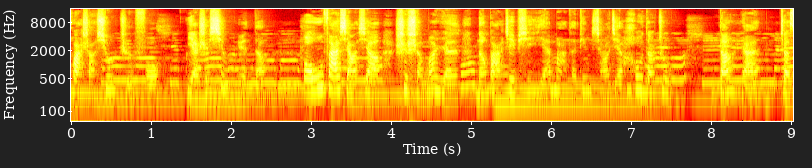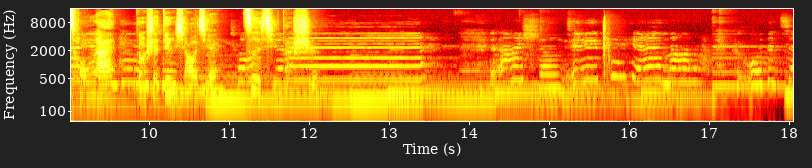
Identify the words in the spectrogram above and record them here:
画上休止符，也是幸运的。我无法想象是什么人能把这匹野马的丁小姐 hold 得住。当然，这从来都是丁小姐自己的事。爱上一只野马，可我的家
